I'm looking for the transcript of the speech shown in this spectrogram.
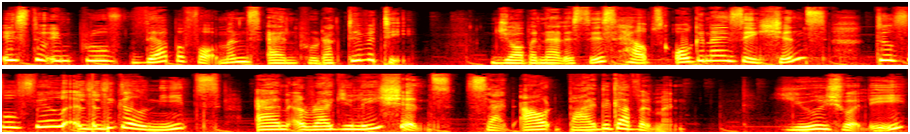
is to improve their performance and productivity. Job analysis helps organizations to fulfill legal needs and regulations set out by the government. Usually,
